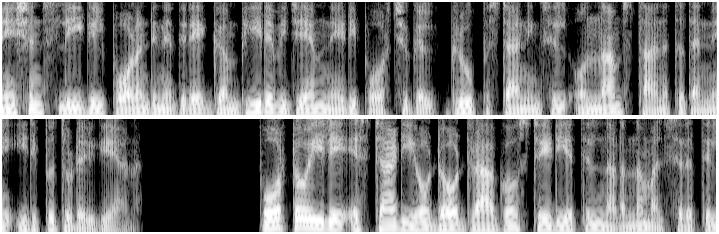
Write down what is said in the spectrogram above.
നേഷൻസ് ലീഗിൽ പോളണ്ടിനെതിരെ ഗംഭീര വിജയം നേടി പോർച്ചുഗൽ ഗ്രൂപ്പ് സ്റ്റാൻഡിംഗ്സിൽ ഒന്നാം സ്ഥാനത്ത് തന്നെ ഇരിപ്പ് തുടരുകയാണ്. പോർട്ടോയിലെ എസ്റ്റാഡിയോ ഡോ ഡ്രാഗോ സ്റ്റേഡിയത്തിൽ നടന്ന മത്സരത്തിൽ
